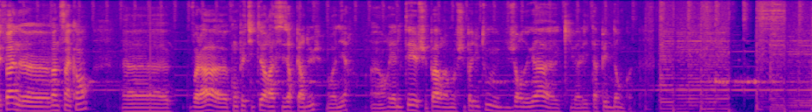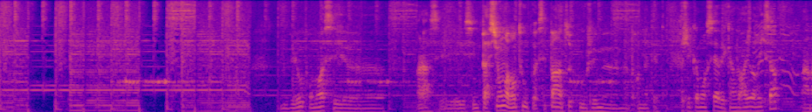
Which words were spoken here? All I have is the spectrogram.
Stéphane, euh, 25 ans. Euh, voilà, euh, compétiteur à 6 heures perdues, on va dire. Euh, en réalité, je suis pas vraiment, je suis pas du tout du genre de gars euh, qui va aller taper dedans, quoi. Le vélo, pour moi, c'est euh, voilà, c'est une passion avant tout, quoi. C'est pas un truc où je vais me, prendre la tête. J'ai commencé avec un Vario Arisa, un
